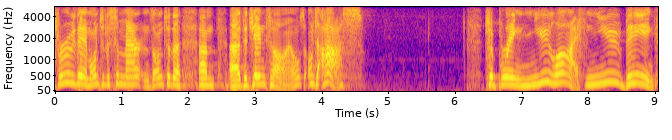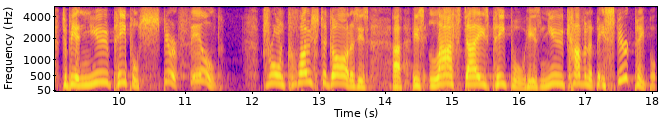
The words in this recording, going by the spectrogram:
through them onto the Samaritans, onto the, um, uh, the Gentiles, onto us to bring new life, new being, to be a new people, spirit filled, drawn close to God as his, uh, his last days people, his new covenant, his spirit people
